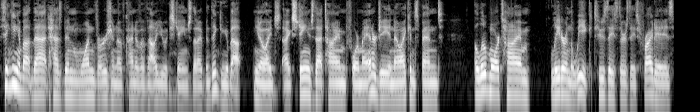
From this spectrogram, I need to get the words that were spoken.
thinking about that has been one version of kind of a value exchange that I've been thinking about you know, I, I exchanged that time for my energy, and now I can spend a little more time later in the week, Tuesdays, Thursdays, Fridays,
